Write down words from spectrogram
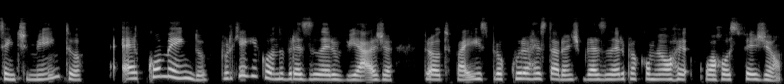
sentimento é comendo. Por que, que quando o brasileiro viaja para outro país, procura restaurante brasileiro para comer o arroz e feijão?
